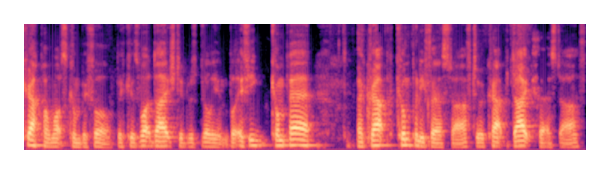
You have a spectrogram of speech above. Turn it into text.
crap on what's come before because what Dyche did was brilliant. But if you compare a crap Kompany first half to a crap Dyche first half,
